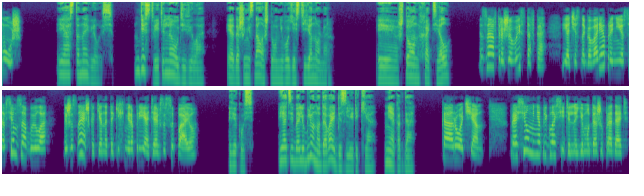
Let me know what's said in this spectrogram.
муж». Я остановилась. Действительно удивила. Я даже не знала, что у него есть ее номер. И что он хотел? Завтра же выставка. Я, честно говоря, про нее совсем забыла. Ты же знаешь, как я на таких мероприятиях засыпаю. Викусь, я тебя люблю, но давай без лирики. Некогда. Короче, просил меня пригласительно ему даже продать.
